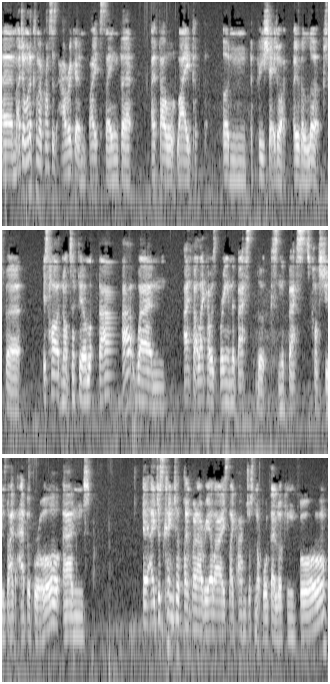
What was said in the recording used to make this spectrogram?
Um, I don't want to come across as arrogant by saying that I felt like unappreciated or overlooked, but it's hard not to feel like that when I felt like I was bringing the best looks and the best costumes that I've ever brought, and I just came to a point when I realized like I'm just not what they're looking for,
